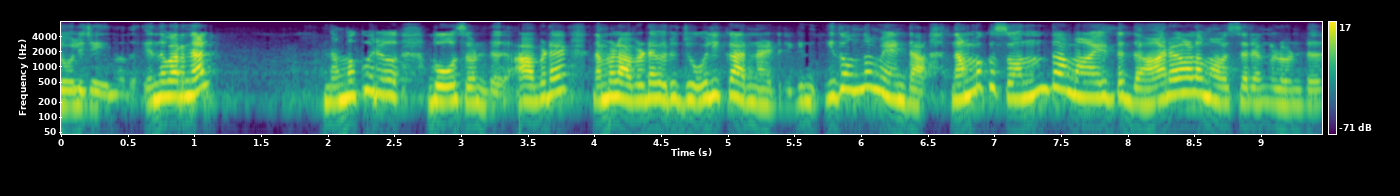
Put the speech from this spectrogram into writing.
ജോലി ചെയ്യുന്നത്. എന്ന് പറഞ്ഞാൽ നമുക്കൊരു ബോസ് ഉണ്ട് അവിടെ നമ്മൾ അവിടെ ഒരു ജോലിക്കാരനായിട്ടിരിക്കുന്നു. ഇതൊന്നും വേണ്ട. നമുക്ക് സ്വന്തമായിട്ട് ധാരാളം അവസരങ്ങളുണ്ട്.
